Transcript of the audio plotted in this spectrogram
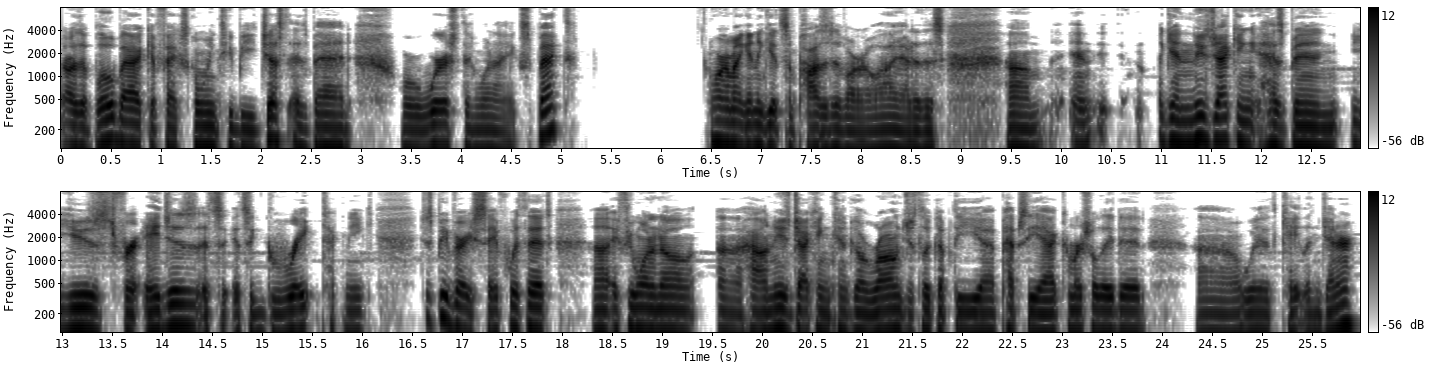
are the blowback effects going to be just as bad or worse than what I expect? Or am I going to get some positive ROI out of this? Um, and again, newsjacking has been used for ages. It's it's a great technique. Just be very safe with it. Uh, if you want to know uh, how newsjacking can go wrong, just look up the uh, Pepsi ad commercial they did uh, with Caitlyn Jenner,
